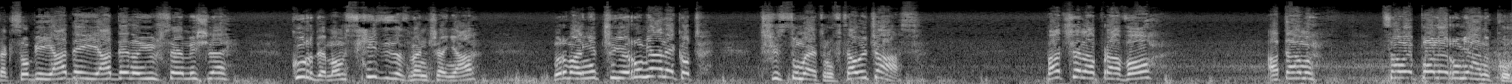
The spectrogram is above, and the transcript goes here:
Tak sobie jadę i jadę, no i już sobie myślę, kurde, mam schizy ze zmęczenia. Normalnie czuję rumianek od 300 metrów cały czas. Patrzę na prawo, a tam całe pole rumianku.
